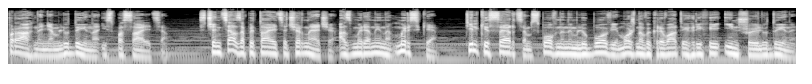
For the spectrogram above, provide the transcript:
прагненням людина і спасається. З ченця запитається чернече, а з мирянина мирське. Тільки серцем, сповненим любові, можна викривати гріхи іншої людини.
